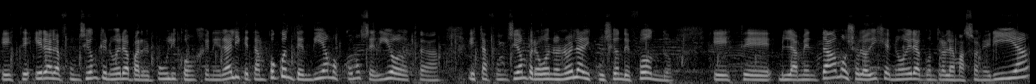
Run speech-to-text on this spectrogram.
este, era la función que no era para el público en general y que tampoco entendíamos cómo se dio esta, esta función, pero bueno, no es la discusión de fondo. Este, lamentamos, yo lo dije, no era contra la masonería,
